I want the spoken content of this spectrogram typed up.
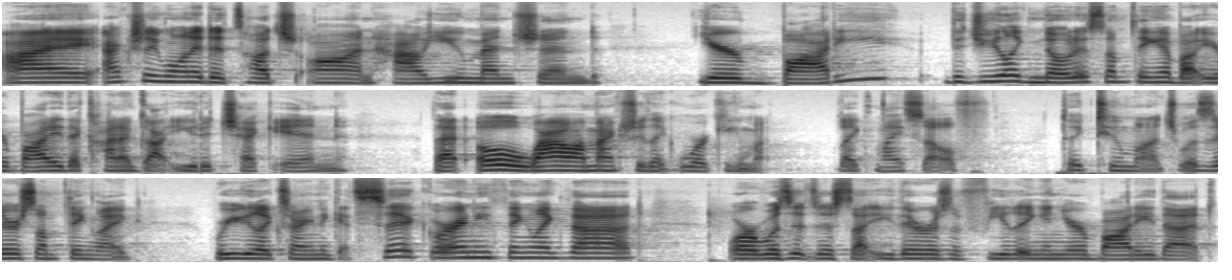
I actually wanted to touch on how you mentioned your body. Did you like notice something about your body that kind of got you to check in that, oh, wow, I'm actually like working my, like myself like too much? Was there something like, were you like starting to get sick or anything like that? Or was it just that you, there was a feeling in your body that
